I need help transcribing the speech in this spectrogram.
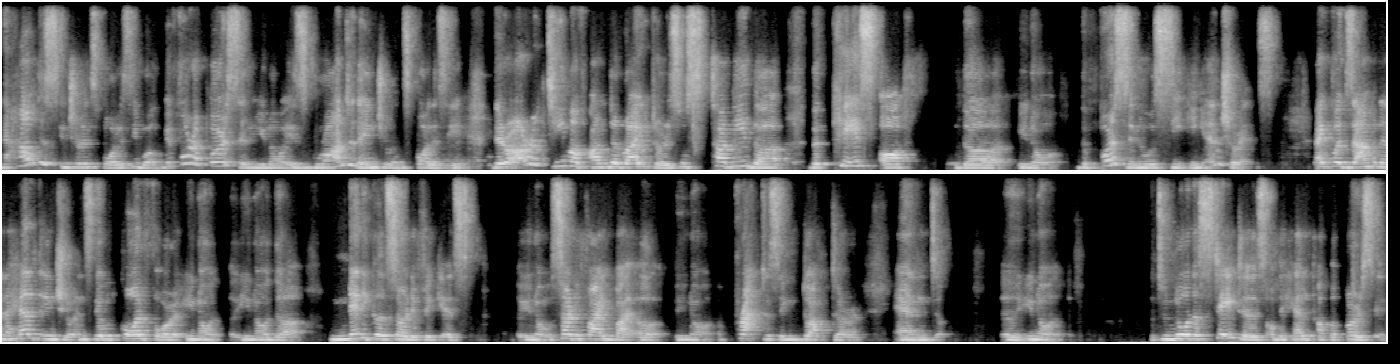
now, how does insurance policy work? Before a person, you know, is granted the insurance policy, there are a team of underwriters who study the, the case of the, you know, the person who is seeking insurance. Like, for example, in a health insurance, they would call for, you know, you know, the medical certificates, you know, certified by a, you know, a practicing doctor and, uh, you know, to know the status of the health of a person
